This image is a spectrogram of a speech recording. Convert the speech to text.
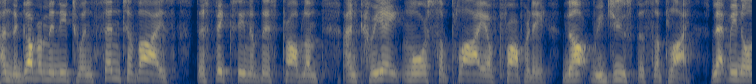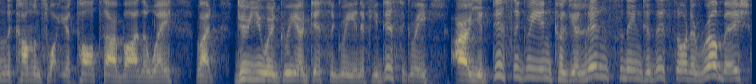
and the government need to incentivize the fixing of this problem and create more supply of property, not reduce the supply. Let me know in the comments what your thoughts are, by the way. Right, do you agree or disagree? And if you disagree, are you disagreeing because you're listening to this sort of rubbish?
